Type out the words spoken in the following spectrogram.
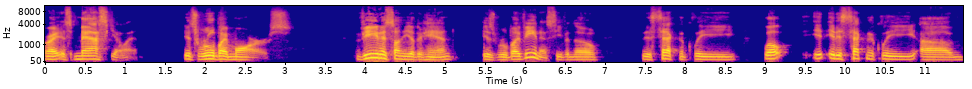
right? It's masculine, it's ruled by Mars. Venus, on the other hand, is ruled by Venus, even though it is technically, well, it, it is technically, um,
